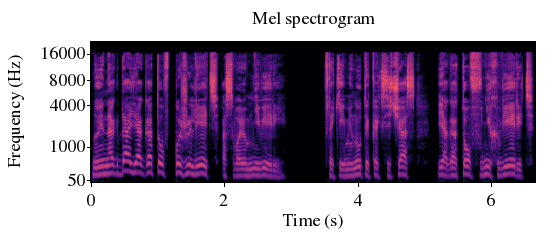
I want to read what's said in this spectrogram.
но иногда я готов пожалеть о своем неверии. В такие минуты, как сейчас, я готов в них верить.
